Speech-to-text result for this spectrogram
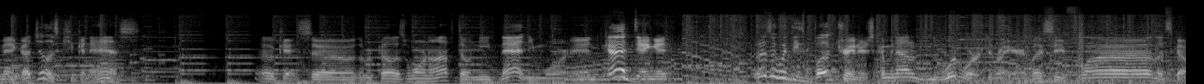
Man, Godzilla's kicking ass. Okay, so the repel is worn off. Don't need that anymore. And god dang it! What is it with these bug trainers coming out of the woodworking right here? Let's see. Fly. Let's go.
